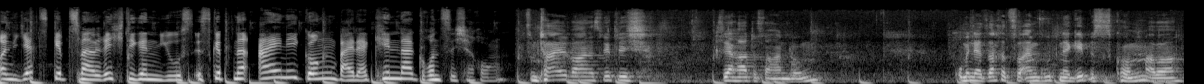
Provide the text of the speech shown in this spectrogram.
Und jetzt gibt's mal richtige News. Es gibt eine Einigung bei der Kindergrundsicherung. Zum Teil waren es wirklich sehr harte Verhandlungen, um in der Sache zu einem guten Ergebnis zu kommen, aber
